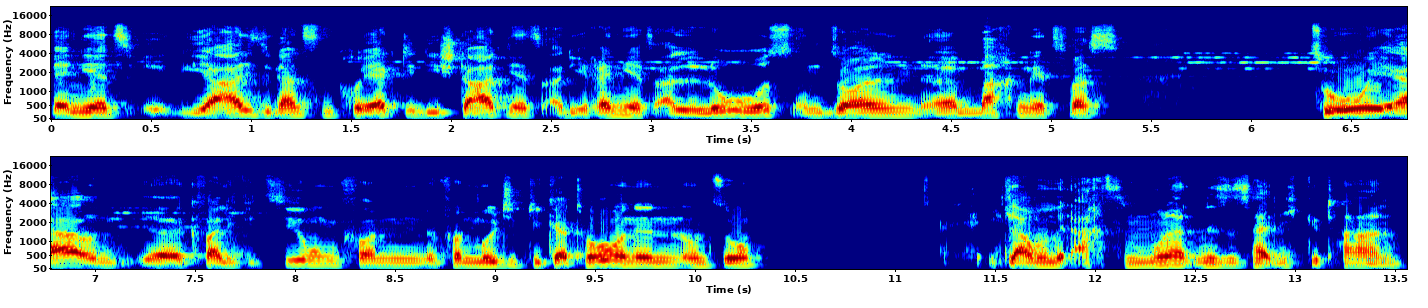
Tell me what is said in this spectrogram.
wenn jetzt, ja, diese ganzen Projekte, die starten jetzt, die rennen jetzt alle los und sollen, äh, machen jetzt was zu OER und äh, Qualifizierung von, von Multiplikatorinnen und so. Ich glaube, mit 18 Monaten ist es halt nicht getan.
